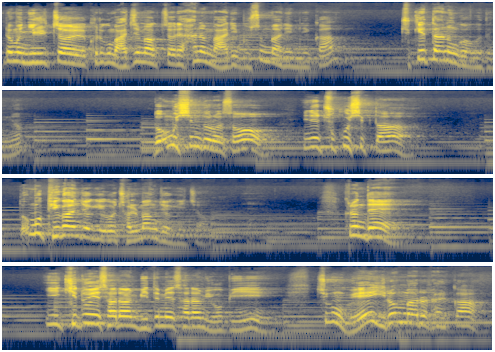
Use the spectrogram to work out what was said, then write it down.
그러면 1절 그리고 마지막 절에 하는 말이 무슨 말입니까? 죽겠다는 거거든요. 너무 힘들어서 이제 죽고 싶다. 너무 비관적이고 절망적이죠. 그런데 이 기도의 사람, 믿음의 사람 욥이 지금 왜 이런 말을 할까?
